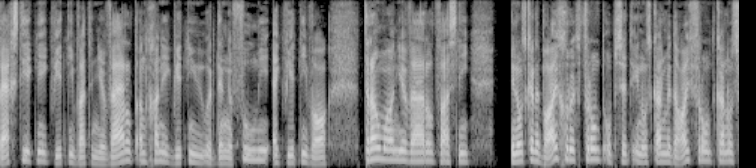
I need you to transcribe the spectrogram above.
wegsteek nie. Ek weet nie wat in jou wêreld aangaan nie. Ek weet nie hoe oor dinge voel nie. Ek weet nie waar trauma in jou wêreld was nie. En ons kan 'n baie groot front opsit en ons kan met daai front kan ons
